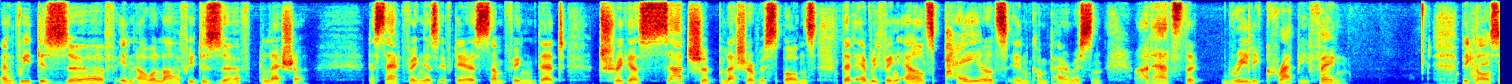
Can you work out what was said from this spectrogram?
And we deserve in our life, we deserve pleasure. The sad thing is, if there is something that triggers such a pleasure response that everything else pales in comparison, well, that's the really crappy thing. Because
